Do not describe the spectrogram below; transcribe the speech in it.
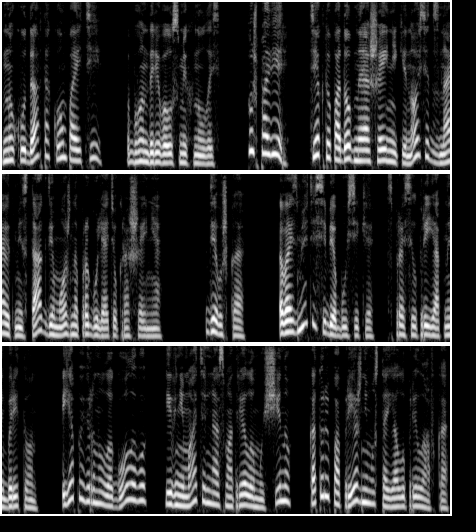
«Ну куда в таком пойти?» — Бондарева усмехнулась. «Уж поверь, те, кто подобные ошейники носит, знают места, где можно прогулять украшения. «Девушка, возьмете себе бусики?» — спросил приятный баритон. Я повернула голову и внимательно осмотрела мужчину, который по-прежнему стоял у прилавка.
